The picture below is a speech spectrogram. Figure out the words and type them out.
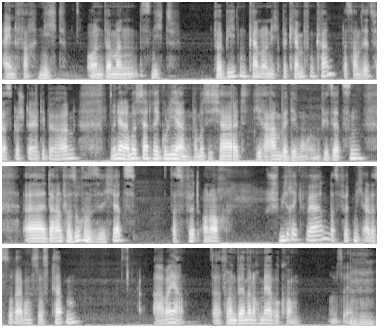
einfach nicht. Und wenn man es nicht verbieten kann und nicht bekämpfen kann, das haben sie jetzt festgestellt, die Behörden, nun ja, da muss ich halt regulieren, da muss ich halt die Rahmenbedingungen irgendwie setzen. Äh, daran versuchen sie sich jetzt. Das wird auch noch schwierig werden, das wird nicht alles so reibungslos klappen. Aber ja, davon werden wir noch mehr bekommen und sehen. Mhm.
